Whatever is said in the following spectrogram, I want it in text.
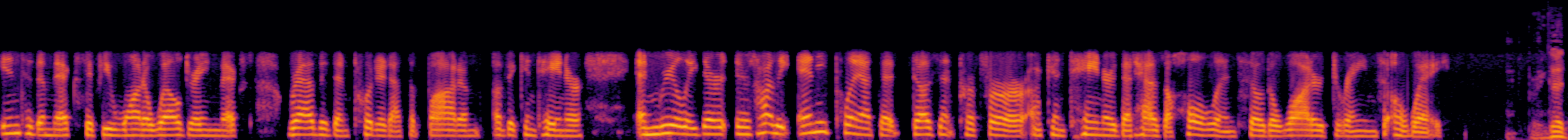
into the mix if you want a well drained mix rather than put it at the bottom of the container. And really, there, there's hardly any plant that doesn't prefer a container that has a hole in so the water drains away. Very good.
